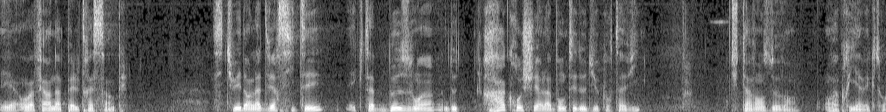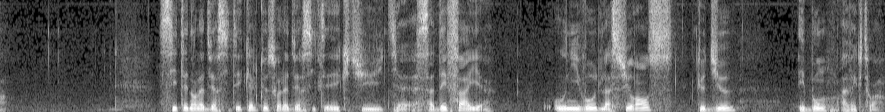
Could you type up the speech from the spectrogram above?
Et on va faire un appel très simple. Si tu es dans l'adversité et que tu as besoin de raccrocher à la bonté de Dieu pour ta vie, tu t'avances devant. On va prier avec toi. Si tu es dans l'adversité, quelle que soit l'adversité, et que tu, ça défaille au niveau de l'assurance que Dieu est bon avec toi,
